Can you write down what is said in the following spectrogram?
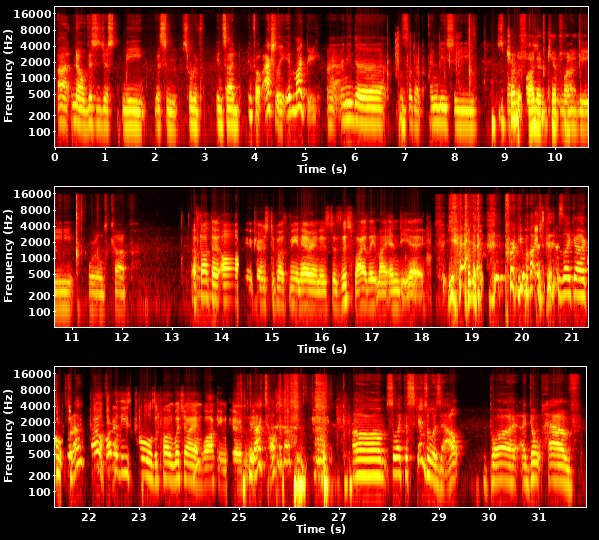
Uh, no, this is just me with some sort of inside info. Actually, it might be. I, I need to let's look up NBC. I'm trying to find it, can't find it. Rugby World Cup. A thought that often occurs to both me and Aaron is: Does this violate my NDA? Yeah, pretty much. It's like, uh, can, can I How hard are these coals upon which I am walking currently? did I talk about this? Um, so like the schedule is out, but I don't have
